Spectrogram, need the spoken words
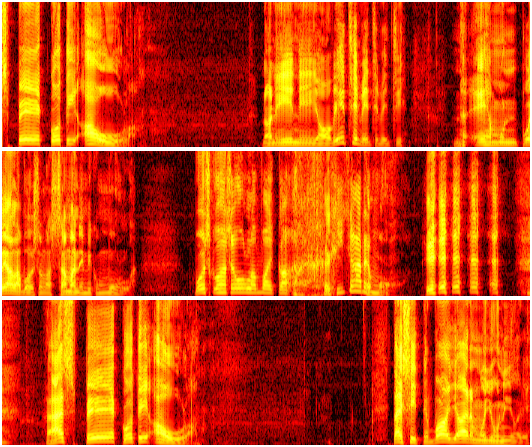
SP Koti Aula. No niin, niin joo, vitsi, vitsi, vitsi. No, eihän mun pojalla voisi olla sama nimi kuin mulla. Voisikohan se olla vaikka Jarmo? SP Koti Aula. Tai sitten vaan Jarmo juniori.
